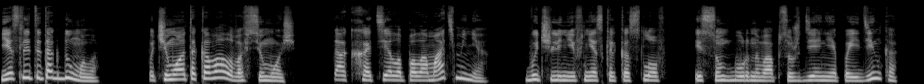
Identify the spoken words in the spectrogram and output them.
Если ты так думала, почему атаковала во всю мощь? Так хотела поломать меня? Вычленив несколько слов из сумбурного обсуждения поединка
